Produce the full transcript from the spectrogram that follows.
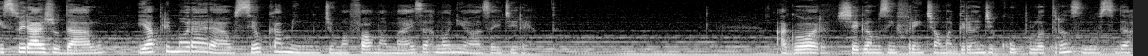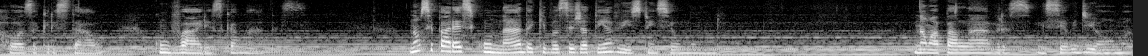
Isso irá ajudá-lo e aprimorará o seu caminho de uma forma mais harmoniosa e direta. Agora chegamos em frente a uma grande cúpula translúcida rosa cristal com várias camadas. Não se parece com nada que você já tenha visto em seu mundo. Não há palavras em seu idioma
